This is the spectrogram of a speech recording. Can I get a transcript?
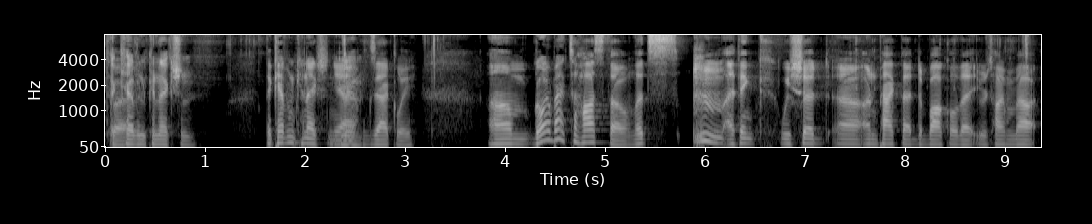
the Kevin connection. The Kevin connection, yeah, Yeah. exactly. Um, going back to Haas though, let's. I think we should uh, unpack that debacle that you were talking about.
